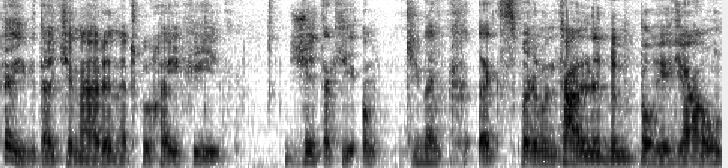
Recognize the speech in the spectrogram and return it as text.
Hej, witajcie na ryneczku Hej Fi. Dzisiaj taki odcinek eksperymentalny bym powiedział.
